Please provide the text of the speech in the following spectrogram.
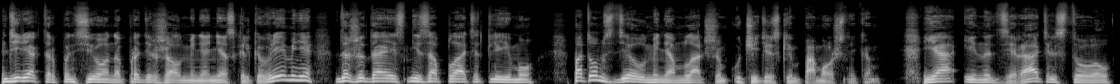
Директор пансиона продержал меня несколько времени, дожидаясь, не заплатят ли ему. Потом сделал меня младшим учительским помощником. Я и надзирательствовал,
